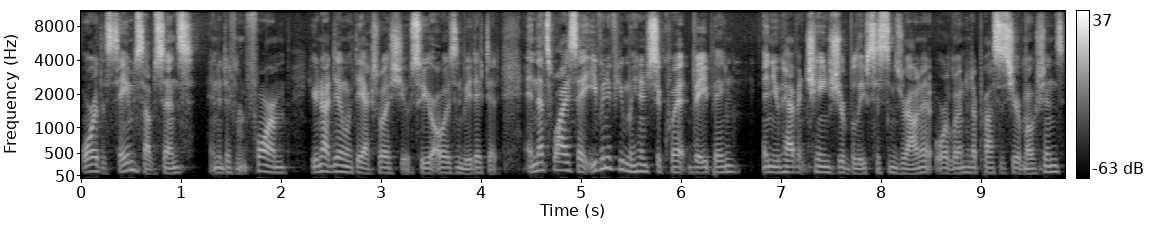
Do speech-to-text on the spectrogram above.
or the same substance in a different form, you're not dealing with the actual issue. So you're always going to be addicted. And that's why I say, even if you manage to quit vaping and you haven't changed your belief systems around it or learned how to process your emotions,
